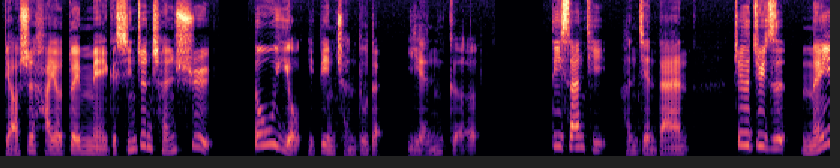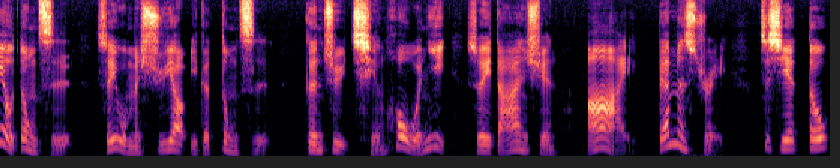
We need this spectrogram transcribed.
表示还有对每个行政程序都有一定程度的严格。第三题很简单，这个句子没有动词，所以我们需要一个动词。根据前后文意，所以答案选 I demonstrate。这些都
